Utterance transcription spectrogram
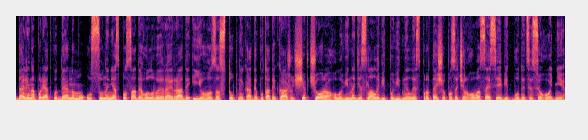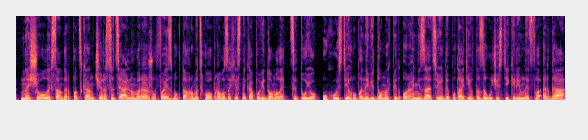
Далі на порядку денному усунення з посади голови райради і його заступника. Депутати кажуть, ще вчора голові надіслали відповідний лист про те, що позачергова сесія відбудеться сьогодні. На що Олександр Пацкан через соціальну мережу Фейсбук та громадського правозахисника повідомили: цитую у хусті група невідомих під організацією депутатів та за участі керівництва РДА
